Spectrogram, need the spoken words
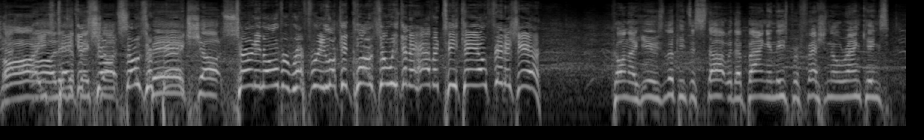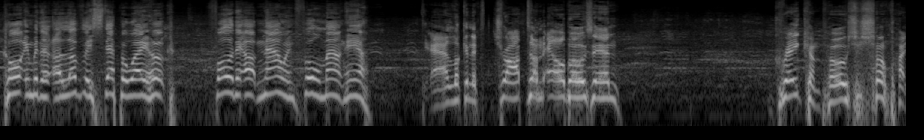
Jack- Oh, he's oh, are taking shots. Those are big, big. shots. Turning over, referee looking close. Are we going to have a TKO finish here? Connor Hughes looking to start with a bang in these professional rankings. Caught him with a, a lovely step away hook. Followed it up now in full mount here. Yeah, looking to drop some elbows in. Great composure shown by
